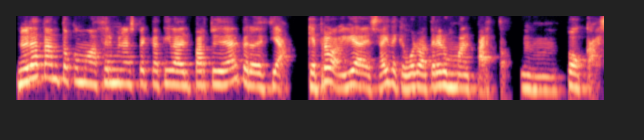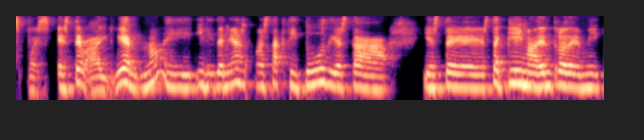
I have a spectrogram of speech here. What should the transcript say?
No era tanto como hacerme una expectativa del parto ideal, pero decía, ¿qué probabilidades hay de que vuelva a tener un mal parto? Mm, pocas, pues este va a ir bien, ¿no? Y, tenía esta actitud y, esta, y este, este clima dentro de mí.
